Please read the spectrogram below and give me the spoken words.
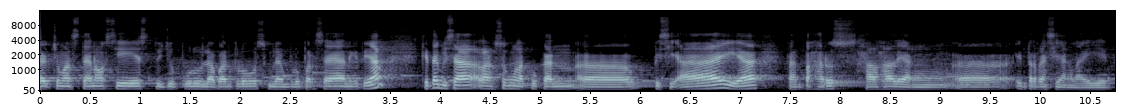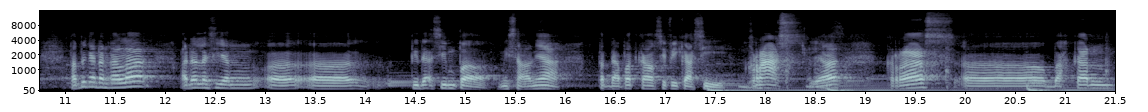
ya cuma stenosis 70 80 90 persen gitu ya kita bisa langsung melakukan eh, PCI ya tanpa harus hal-hal yang eh, intervensi yang lain tapi kadangkala ada lesi yang eh, eh, tidak simpel. Misalnya terdapat kalsifikasi, keras, ya, keras eh, bahkan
